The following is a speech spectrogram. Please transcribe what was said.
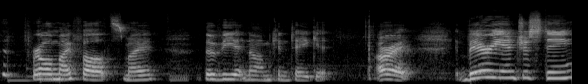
For all my faults, my the Vietnam can take it. All right, very interesting.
